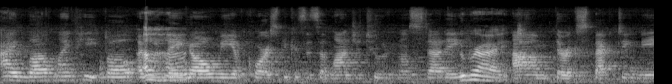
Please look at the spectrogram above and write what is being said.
I love my people. I mean, uh -huh. they know me, of course, because it's a longitudinal study. Right. Um, they're expecting me.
